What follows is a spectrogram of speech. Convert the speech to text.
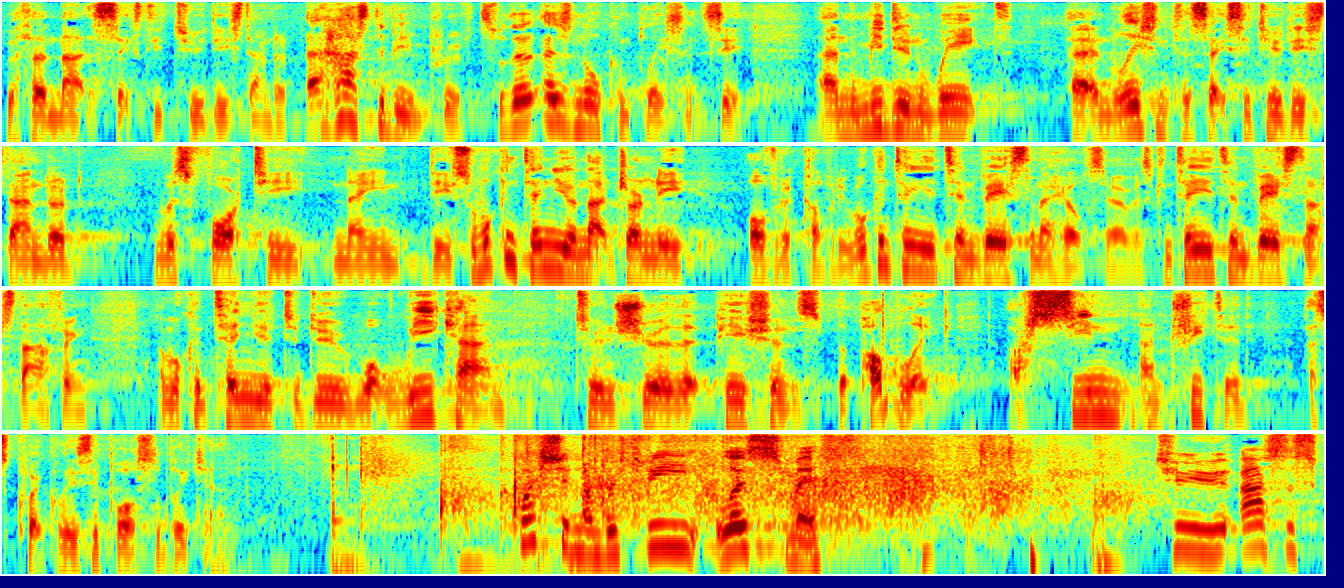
within that 62-day standard. It has to be improved, so there is no complacency. And the median wait uh, in relation to the 62-day standard was 49 days. So we'll continue on that journey of recovery. We'll continue to invest in our health service, continue to invest in our staffing, and we'll continue to do what we can to ensure that patients, the public, are seen and treated as quickly as they possibly can. Question number three, Liz Smith to ask the Sc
